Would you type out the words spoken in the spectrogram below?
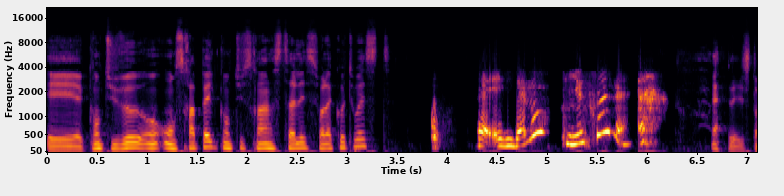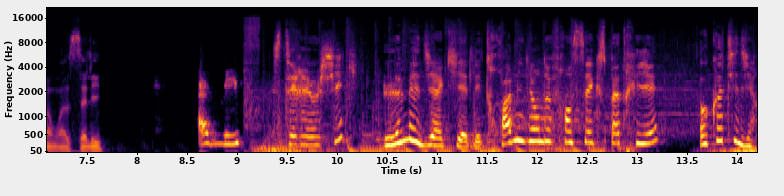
Et quand tu veux, on, on, se rappelle quand tu seras installé sur la côte ouest? Bah, évidemment, soon. Allez, je t'embrasse, salut. Admis. Stéréochic, le média qui aide les 3 millions de Français expatriés au quotidien.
